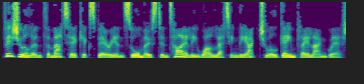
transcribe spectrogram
visual and thematic experience almost entirely while letting the actual gameplay languish.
